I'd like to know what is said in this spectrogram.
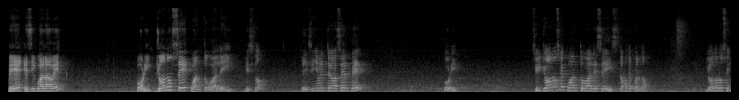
B es igual a B por I. Yo no sé cuánto vale I, ¿listo? Sencillamente va a ser B por I. Sí, yo no sé cuánto vale ese I, ¿estamos de acuerdo? Yo no lo sé.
